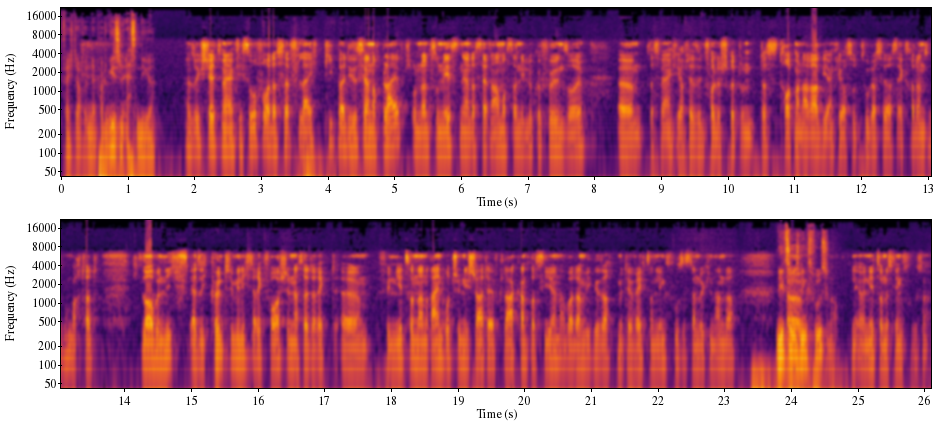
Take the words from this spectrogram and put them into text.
vielleicht auch in der portugiesischen ersten Liga. Also ich stelle es mir eigentlich so vor, dass er vielleicht Pieper dieses Jahr noch bleibt und dann zum nächsten Jahr, dass der Ramos dann die Lücke füllen soll. Ähm, das wäre eigentlich auch der sinnvolle Schritt und das traut man Arabi eigentlich auch so zu, dass er das extra dann so gemacht hat. Ich glaube nicht, also ich könnte mir nicht direkt vorstellen, dass er direkt ähm, für Nilsson dann reinrutscht in die Startelf. Klar, kann passieren, aber dann wie gesagt mit dem Rechts- und Linksfuß ist dann durcheinander. Nilsson ähm, ist Linksfuß? Genau. Äh, Nilsson ist Linksfuß, ja.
